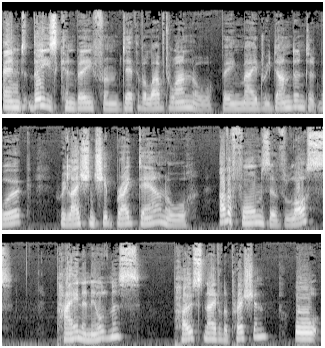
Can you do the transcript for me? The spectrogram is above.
and these can be from death of a loved one or being made redundant at work, relationship breakdown, or other forms of loss, pain and illness, postnatal depression, or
